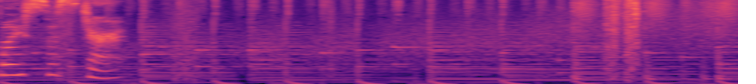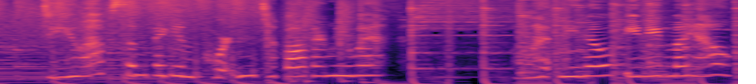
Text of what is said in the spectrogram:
My sister? Do you have something important to bother me with? Let me know if you need my help.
